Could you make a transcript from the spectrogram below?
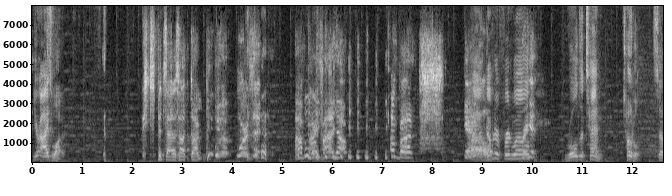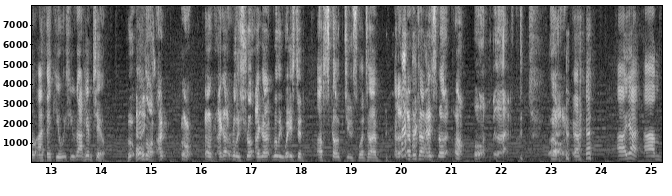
your eyes water. He spits out his hot dog. Worth it. I'm pretty fine, y'all. I'm fine. Yeah. Uh, Governor Fernwell rolled a ten total. So I think you you got him too. Nice. Hold on, I, oh, oh, I got really strong. I got really wasted off skunk juice one time, and every time I smell it, oh, oh, oh. uh, yeah. Um,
